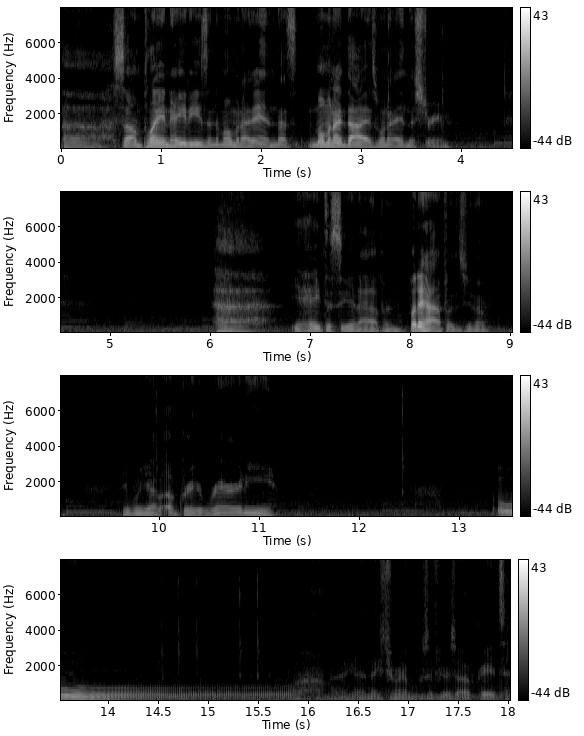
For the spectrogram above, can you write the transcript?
Uh, so I'm playing Hades, and the moment I end, that's the moment I die is when I end the stream. you hate to see it happen, but it happens, you know. I think we got upgraded rarity. Ooh. Next random boons of yours are upgraded to.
